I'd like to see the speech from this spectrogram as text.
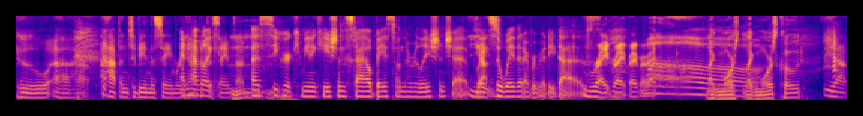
who uh, happen to be in the same rehab have, at like, the same time. a secret communication style based on their relationship, like Yes. the way that everybody does. Right, right, right, right, right. Like Morse, like Morse code. Yeah.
